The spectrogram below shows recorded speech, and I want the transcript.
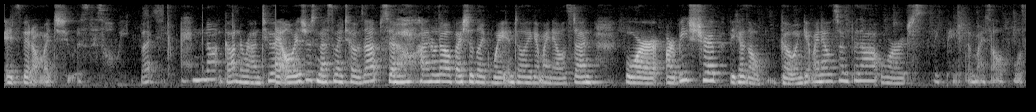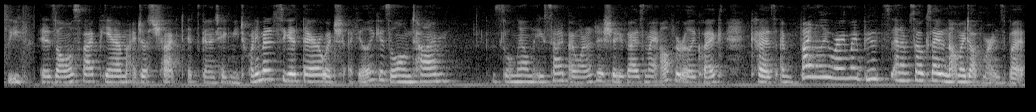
It's been on my to list this whole but I have not gotten around to it. I always just mess my toes up, so I don't know if I should like wait until I get my nails done for our beach trip because I'll go and get my nails done for that or just like paint them myself. We'll see. It is almost 5 p.m. I just checked. It's gonna take me 20 minutes to get there, which I feel like is a long time it's only on the east side. I wanted to show you guys my outfit really quick because I'm finally wearing my boots and I'm so excited. Not my Doc Martens, but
